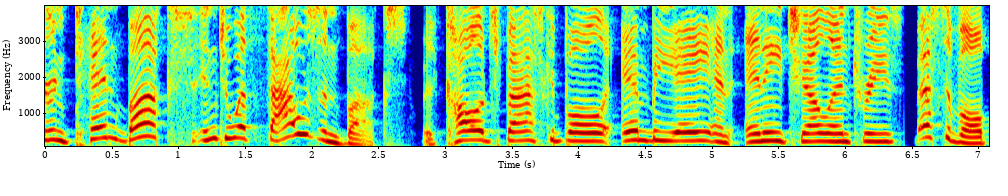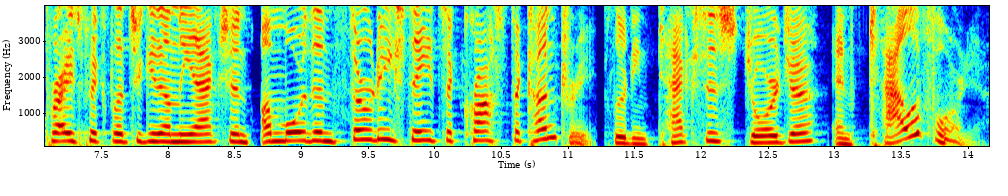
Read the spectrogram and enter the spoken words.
Turn 10 bucks into a thousand bucks with college basketball, NBA, and NHL entries. Best of all, Prize Picks lets you get on the action on more than 30 states across the country, including Texas, Georgia, and California.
